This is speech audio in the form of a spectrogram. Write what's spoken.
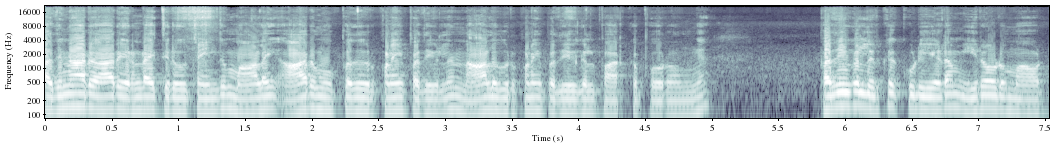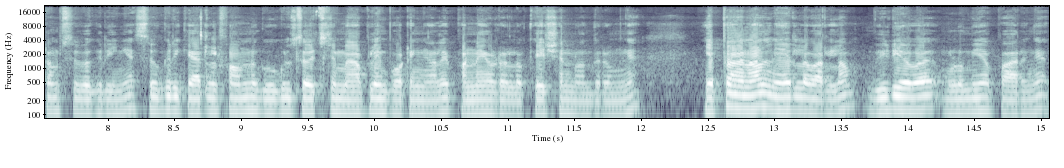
பதினாறு ஆறு இரண்டாயிரத்தி இருபத்தைந்து மாலை ஆறு முப்பது விற்பனை பதிவில் நாலு விற்பனை பதிவுகள் பார்க்க போகிறோங்க பதிவுகள் இருக்கக்கூடிய இடம் ஈரோடு மாவட்டம் சிவகிரிங்க. சிவகிரி கேட்டல் ஃபார்ம்னு கூகுள் சர்ச்லையும் மேப்லையும் போட்டிங்கனாலே பண்ணையோட லொக்கேஷன் வந்துடுங்க எப்போ வேணாலும் நேரில் வரலாம். வீடியோவை முழுமையாக பாருங்கள்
